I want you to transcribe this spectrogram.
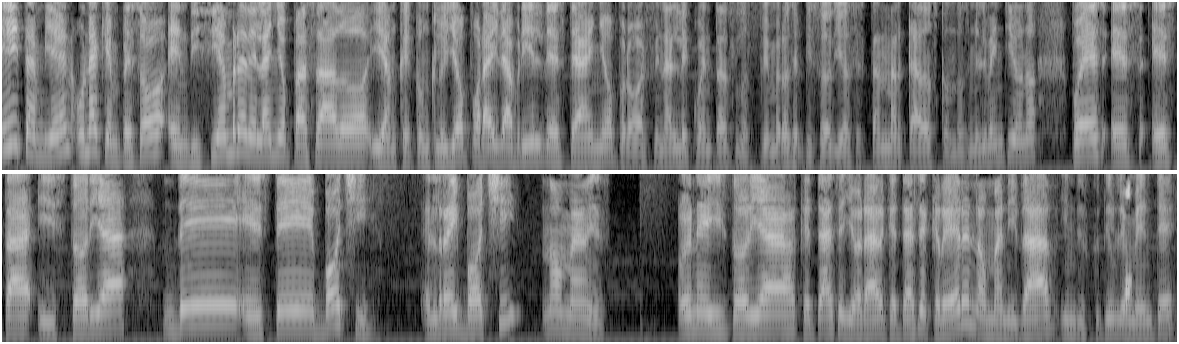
Y también una que empezó en diciembre del año pasado y aunque concluyó por ahí de abril de este año, pero al final de cuentas los primeros episodios están marcados con 2021, pues es esta historia de este Bochi, el rey Bochi, no mames, una historia que te hace llorar, que te hace creer en la humanidad indiscutiblemente.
